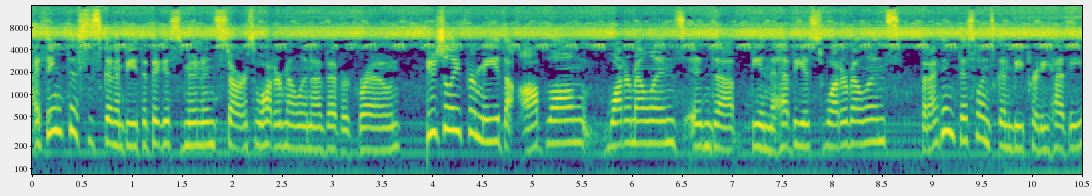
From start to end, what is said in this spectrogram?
I think this is going to be the biggest Moon and Stars watermelon I've ever grown. Usually for me, the oblong watermelons end up being the heaviest watermelons, but I think this one's going to be pretty heavy.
